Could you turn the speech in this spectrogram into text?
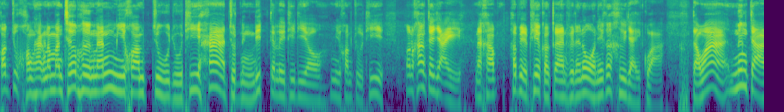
ความจุของถังน้ำมันเชื้อเพลิงนั้น มีความจุอยู่ที่ 5.1 ลิตร กันเลยทีเดียว มีความจุที่ค่อนข้างจะใหญ่นะครับถ้าเปรียบเทียบกับแกรนฟิลโนนี่ก็คือใหญ่กว่า แต่ว่าเนื่องจาก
